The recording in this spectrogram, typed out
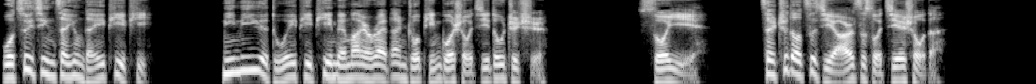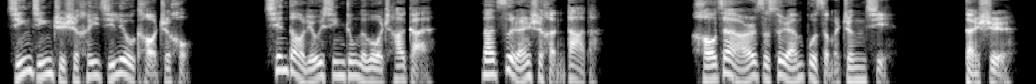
我最近在用的 A P P。咪咪阅读 A P P MemoryRed 安卓、苹果手机都支持，所以在知道自己儿子所接受的仅仅只是黑级六考之后，千道流心中的落差感那自然是很大的。好在儿子虽然不怎么争气，但是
